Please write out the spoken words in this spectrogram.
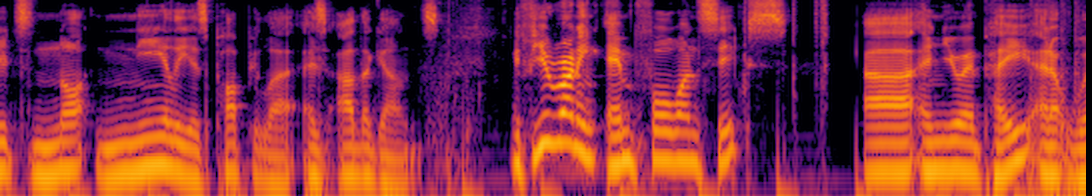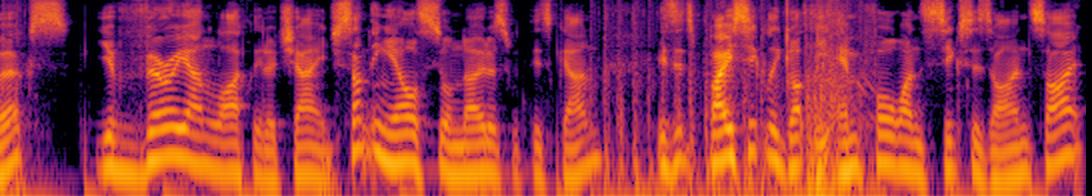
it's not nearly as popular as other guns. If you're running M416 uh, and UMP and it works, you're very unlikely to change. Something else you'll notice with this gun is it's basically got the M416's iron sight,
